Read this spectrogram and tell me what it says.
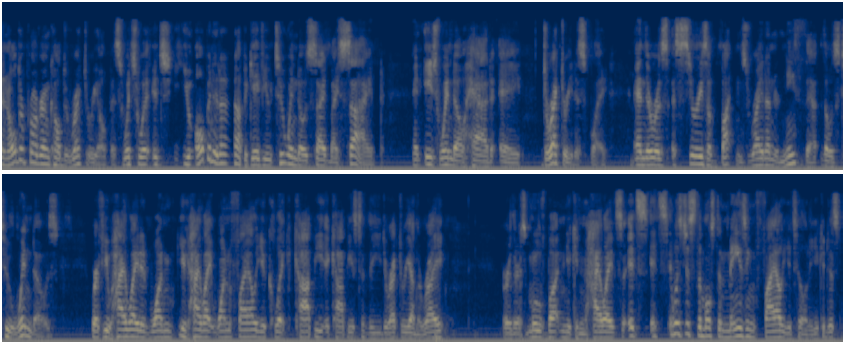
an older program called Directory Opus, which wa- it's you open it up, it gave you two windows side by side, and each window had a directory display, and there was a series of buttons right underneath that those two windows, where if you highlighted one, you highlight one file, you click copy, it copies to the directory on the right. Or there's move button you can highlight. So it's it's it was just the most amazing file utility. You could just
